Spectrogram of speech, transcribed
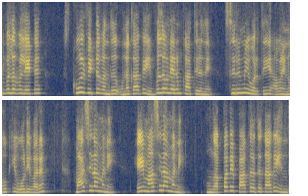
இவ்வளவு லேட்டு? ஸ்கூல் விட்டு வந்து உனக்காக இவ்வளவு நேரம் காத்திருந்தேன். சிறுமி ஒருத்தி அவனை நோக்கி ஓடி வர மாசிலாமணி ஏய் மாசிலாமணி உங்க அப்பாவை பார்க்கறதுக்காக இந்த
